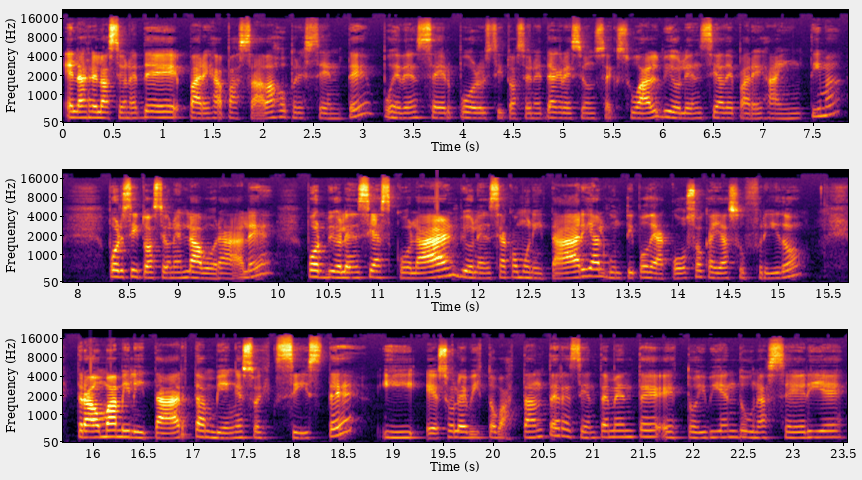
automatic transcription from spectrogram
en las relaciones de pareja pasadas o presente, pueden ser por situaciones de agresión sexual, violencia de pareja íntima, por situaciones laborales, por violencia escolar, violencia comunitaria, algún tipo de acoso que haya sufrido. Trauma militar, también eso existe y eso lo he visto bastante. Recientemente estoy viendo una serie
